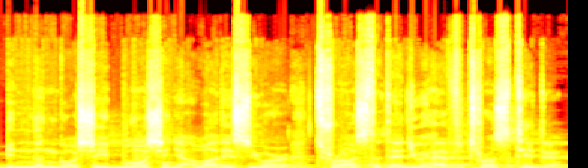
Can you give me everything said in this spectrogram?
믿는 것이 무엇이냐? What is your trust that you have trusted?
